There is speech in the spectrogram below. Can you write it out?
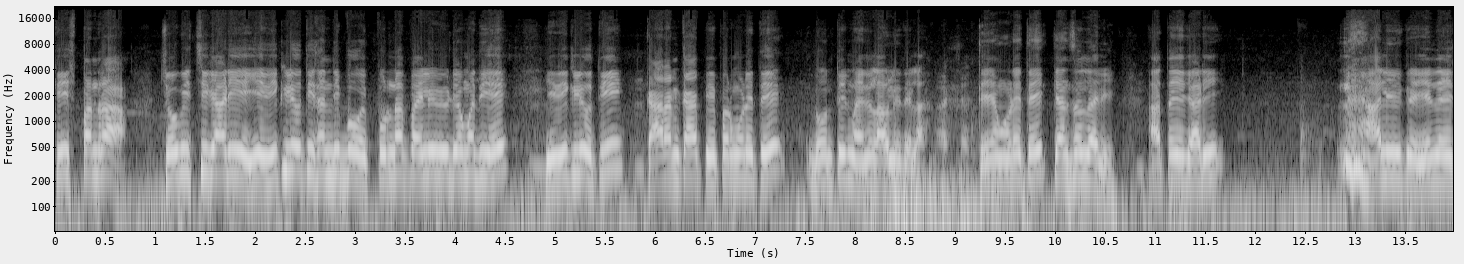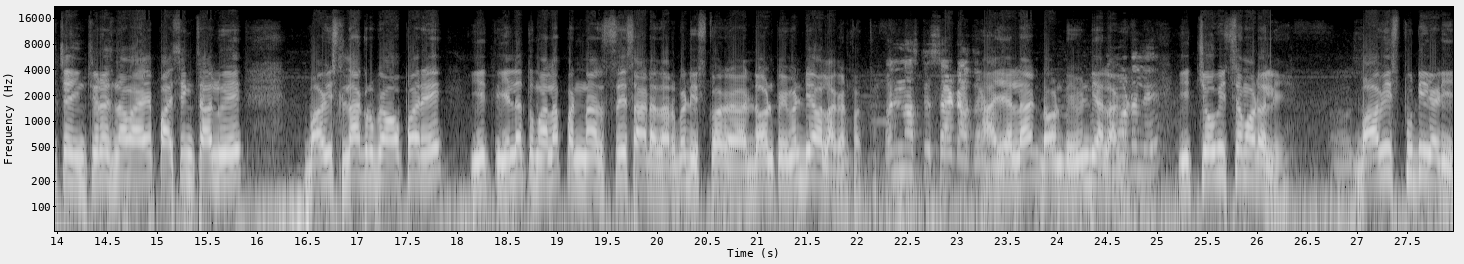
तीस पंधरा. चोवीसची गाडी आहे. ही विकली होती संदीप भाऊ. पूर्ण पहिली व्हिडिओमध्ये आहे ही विकली होती. कारण काय? पेपरमुळे ते दोन तीन महिने लावले त्याला. अच्छा. त्यामुळे ते कॅन्सल झाली. आता ही गाडी आली विक्री याचं इन्शुरन्स नाव आहे. पासिंग चालू आहे. बावीस लाख रुपये ऑफर आहे. ये- याला तुम्हाला पन्नास ते साठ हजार रुपये डिस्काउंट डाऊन पेमेंट द्यावं लागेल फक्त. पन्नास ते साठ हा हजार याला डाऊन पेमेंट द्यावं मॉडेल लागेल आहे? ही चोवीसचं मॉडेल आहे. बावीस फुटी गाडी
